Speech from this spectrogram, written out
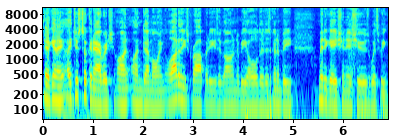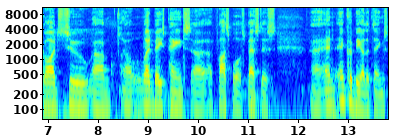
Yeah, Again, I, I just took an average on, on demoing. A lot of these properties are going to be older. There's going to be mitigation issues with regards to um, uh, lead-based paints, uh, possible asbestos, uh, and, and could be other things.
